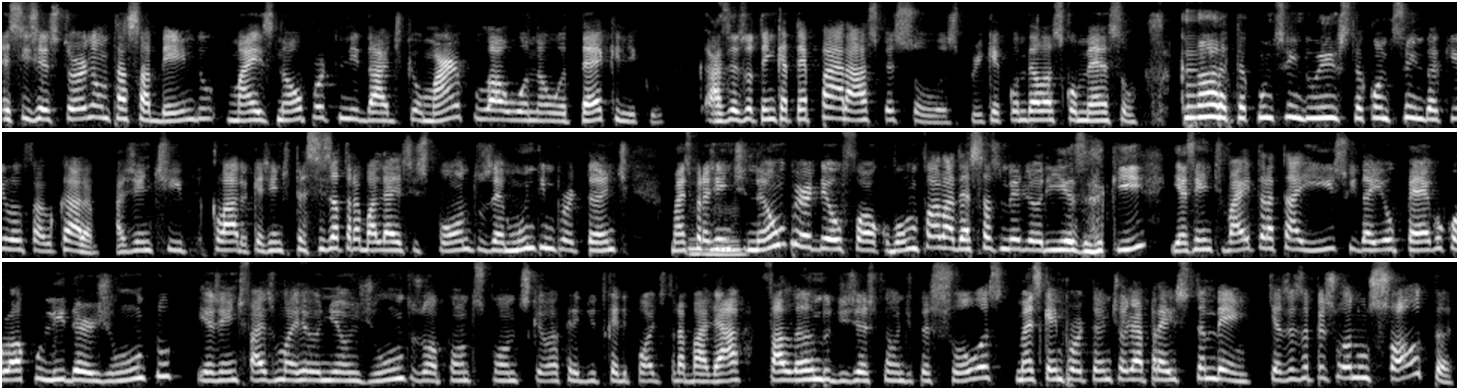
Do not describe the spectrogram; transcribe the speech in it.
esse gestor não está sabendo, mas na oportunidade que eu marco lá o one técnico, às vezes eu tenho que até parar as pessoas, porque quando elas começam, cara, tá acontecendo isso, tá acontecendo aquilo, eu falo, cara, a gente, claro que a gente precisa trabalhar esses pontos, é muito importante, mas para a uhum. gente não perder o foco, vamos falar dessas melhorias aqui, e a gente vai tratar isso, e daí eu pego, coloco o líder junto, e a gente faz uma reunião juntos, ou aponto os pontos que eu acredito que ele pode trabalhar, falando de gestão de pessoas, mas que é importante olhar para isso também, que às vezes a pessoa não solta,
